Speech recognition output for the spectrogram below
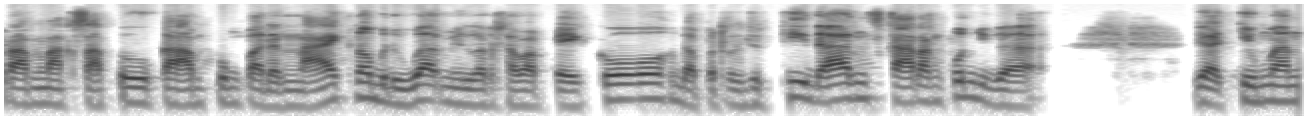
Prama satu kampung pada naik no berdua Miller sama Peko dapat rezeki dan sekarang pun juga gak cuman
